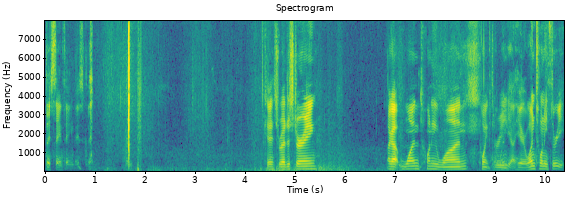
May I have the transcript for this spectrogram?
the same thing, basically. Okay, it's registering. I got Windy 121.3. out here. 123.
